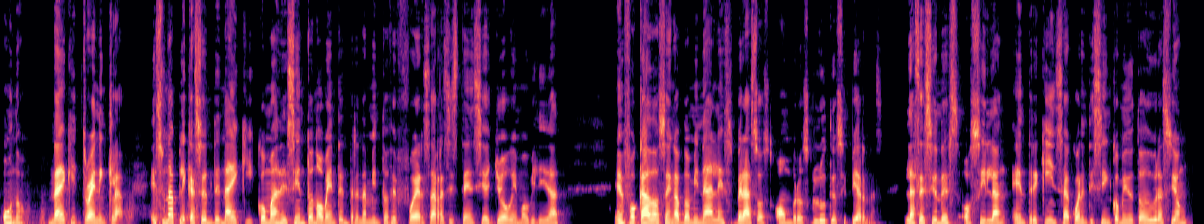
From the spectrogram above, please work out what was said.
1. Nike Training Club. Es una aplicación de Nike con más de 190 entrenamientos de fuerza, resistencia, yoga y movilidad enfocados en abdominales, brazos, hombros, glúteos y piernas. Las sesiones oscilan entre 15 a 45 minutos de duración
